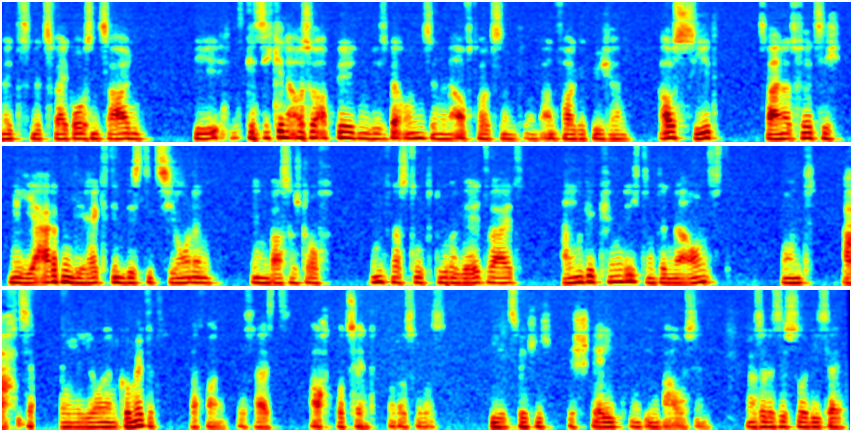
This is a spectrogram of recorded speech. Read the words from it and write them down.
mit, mit zwei großen Zahlen die sich genauso abbilden, wie es bei uns in den Auftrags- und, und Anfragebüchern aussieht. 240 Milliarden Direktinvestitionen in Wasserstoffinfrastruktur weltweit angekündigt und announced und 18 Millionen committed davon. Das heißt 8 Prozent oder sowas, die jetzt wirklich bestellt und im Bau sind. Also das ist so diese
